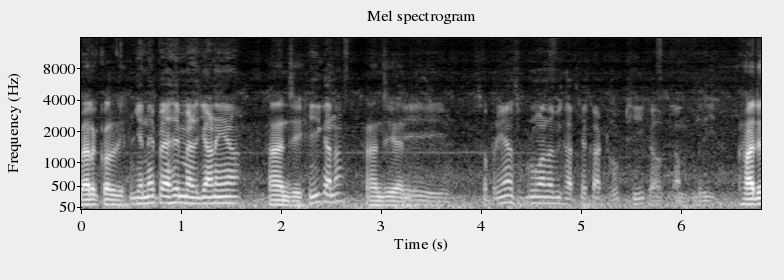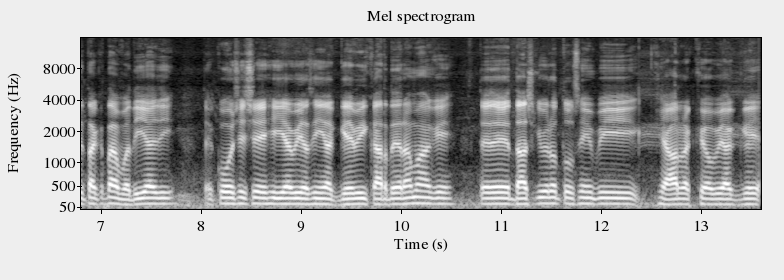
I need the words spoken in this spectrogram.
ਬਿਲਕੁਲ ਜੀ। ਜਿੰਨੇ ਪੈਸੇ ਮਿਲ ਜਾਣੇ ਆ ਹਾਂਜੀ। ਠੀਕ ਆ ਨਾ? ਹਾਂਜੀ ਹਾਂਜੀ। ਤੇ ਸਪਰੇਆਂ ਸਪਰੂਆਂ ਦਾ ਵੀ ਖਰਚਾ ਘੱਟ ਹੋ ਠੀਕ ਆ ਕੰਮ ਵਧੀਆ। ਹਜੇ ਤੱਕ ਤਾਂ ਵਧੀਆ ਜੀ। ਤੇ ਕੋਸ਼ਿਸ਼ ਇਹੀ ਆ ਵੀ ਅਸੀਂ ਅੱਗੇ ਵੀ ਕਰਦੇ ਰਵਾਂਗੇ। ਤੇ ਦਰਸ਼ਕ ਵੀਰੋ ਤੁਸੀਂ ਵੀ ਖਿਆਲ ਰੱਖਿਓ ਵੀ ਅੱਗੇ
